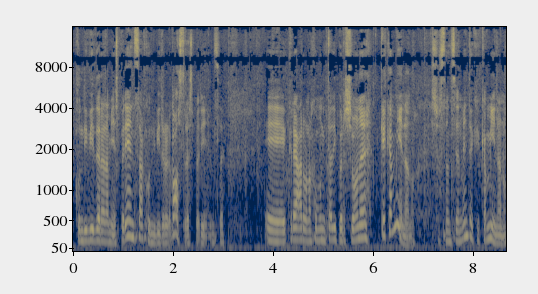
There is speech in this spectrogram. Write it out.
condividere la mia esperienza, condividere le vostre esperienze. E creare una comunità di persone che camminano, sostanzialmente che camminano,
